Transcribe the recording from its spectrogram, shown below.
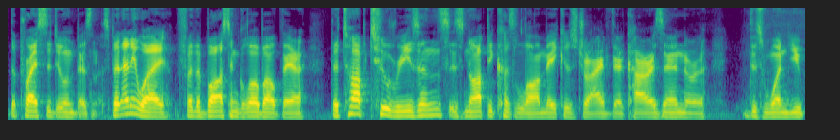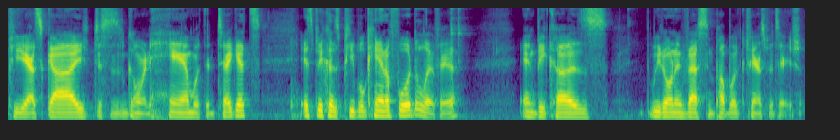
the price of doing business. But anyway, for the Boston Globe out there, the top two reasons is not because lawmakers drive their cars in or this one UPS guy just is going ham with the tickets. It's because people can't afford to live here and because we don't invest in public transportation,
